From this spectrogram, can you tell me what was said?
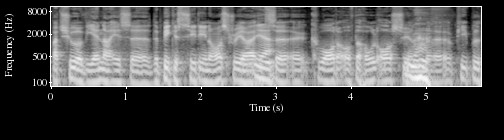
But sure, Vienna is uh, the biggest city in Austria. Yeah. It's a, a quarter of the whole Austrian uh, people,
